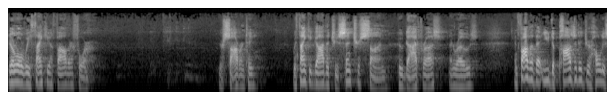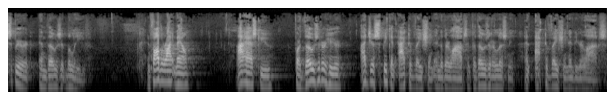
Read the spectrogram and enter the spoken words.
Dear Lord, we thank you, Father, for your sovereignty. We thank you, God, that you sent your Son who died for us and rose. And Father, that you deposited your Holy Spirit in those that believe. And Father, right now, I ask you, for those that are here, I just speak an activation into their lives. And for those that are listening, an activation into your lives.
